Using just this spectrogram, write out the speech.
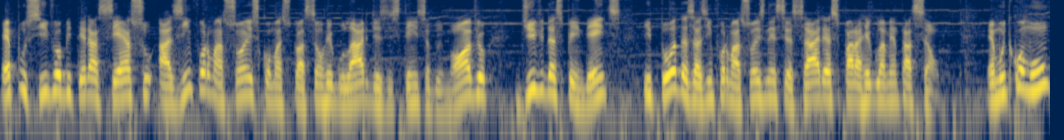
é possível obter acesso às informações como a situação regular de existência do imóvel, dívidas pendentes e todas as informações necessárias para a regulamentação. É muito comum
